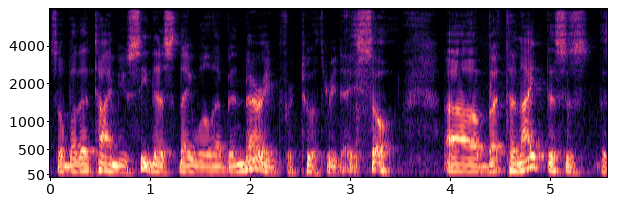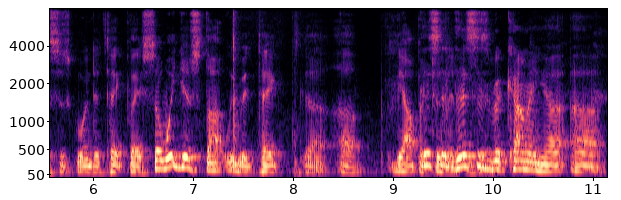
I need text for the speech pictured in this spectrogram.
So by the time you see this, they will have been married for two or three days. So, uh, but tonight this is this is going to take place. So we just thought we would take uh, uh, the This opportunity. is this is becoming a, a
